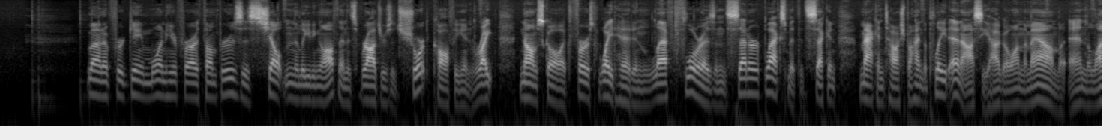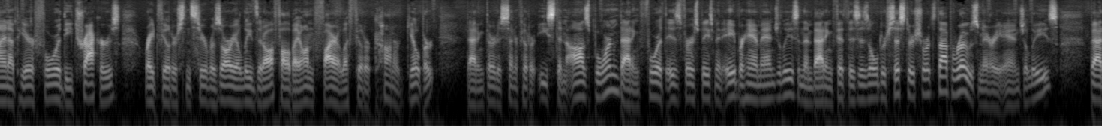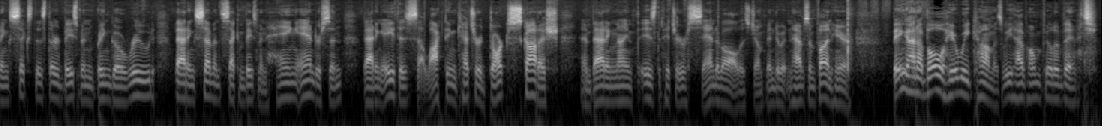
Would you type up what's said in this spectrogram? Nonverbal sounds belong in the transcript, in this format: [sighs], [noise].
Lineup for game one here for our Thumpers is Shelton leading off, then it's Rogers at short, Coffee in right, Nomskull at first, Whitehead in left, Flores in center, Blacksmith at second, McIntosh behind the plate, and Asiago on the mound. And the lineup here for the Trackers, right fielder Sincere Rosario leads it off, followed by on fire left fielder Connor Gilbert. Batting third is center fielder Easton Osborne. Batting fourth is first baseman Abraham Angeles. And then batting fifth is his older sister, shortstop Rosemary Angeles. Batting sixth is third baseman Bingo Rude. Batting seventh, second baseman Hang Anderson. Batting eighth is locked in catcher Dark Scottish. And batting ninth is the pitcher Sandoval. Let's jump into it and have some fun here. Bing out a bowl, here we come as we have home field advantage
